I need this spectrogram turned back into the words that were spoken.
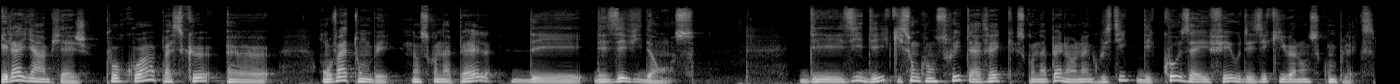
Et là, il y a un piège. Pourquoi? Parce que euh, on va tomber dans ce qu'on appelle des, évidences, des idées qui sont construites avec ce qu'on appelle en linguistique des causes à effet ou des équivalences complexes.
